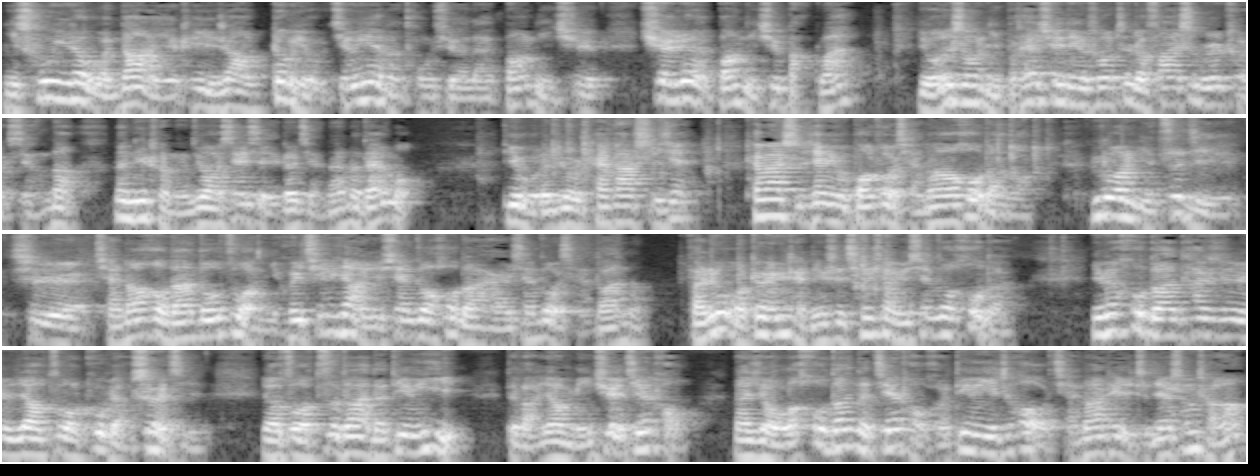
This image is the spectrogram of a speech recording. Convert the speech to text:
你出一个文档也可以让更有经验的同学来帮你去确认，帮你去把关。有的时候你不太确定说这个方案是不是可行的，那你可能就要先写一个简单的 demo。第五个就是开发实现，开发实现又包括前端和后端了。如果你自己是前端后端都做，你会倾向于先做后端还是先做前端呢？反正我个人肯定是倾向于先做后端，因为后端它是要做库表设计，要做字段的定义，对吧？要明确接口。那有了后端的接口和定义之后，前端可以直接生成，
